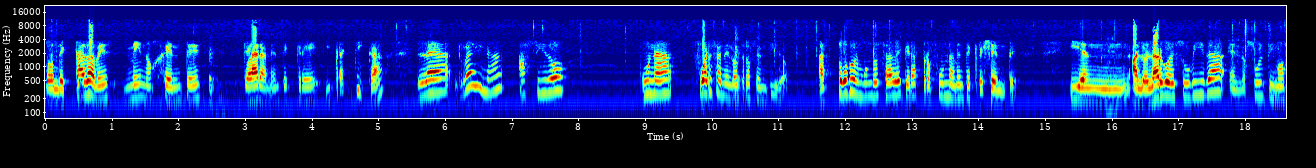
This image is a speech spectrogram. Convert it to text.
donde cada vez menos gente claramente cree y practica. La reina ha sido una fuerza en el otro sentido a todo el mundo sabe que era profundamente creyente. Y en, a lo largo de su vida, en los últimos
